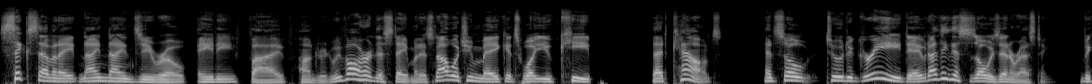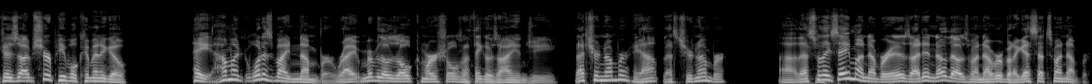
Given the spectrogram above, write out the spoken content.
678 990 8500. We've all heard this statement. It's not what you make, it's what you keep that counts. And so, to a degree, David, I think this is always interesting because I'm sure people come in and go, Hey, how much, what is my number, right? Remember those old commercials? I think it was ING. That's your number? Yeah, that's your number. Uh, that's what they say my number is. I didn't know that was my number, but I guess that's my number.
